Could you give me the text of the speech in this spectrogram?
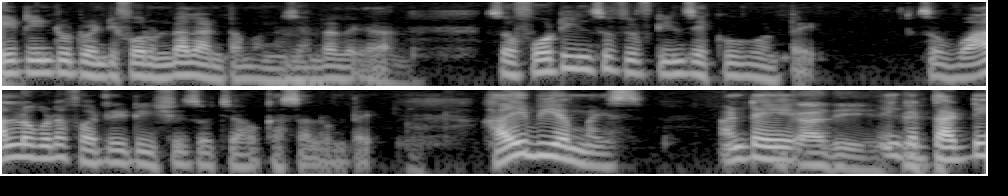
ఎయిటీన్ టు ట్వంటీ ఫోర్ ఉండాలంటాం మనం జనరల్గా సో ఫోర్టీన్స్ ఫిఫ్టీన్స్ ఎక్కువగా ఉంటాయి. సో వాళ్ళు కూడా ఫర్టిలిటీ ఇష్యూస్ వచ్చే అవకాశాలు ఉంటాయి. హై బిఎంఐస్ అంటే ఇంకా థర్టీ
